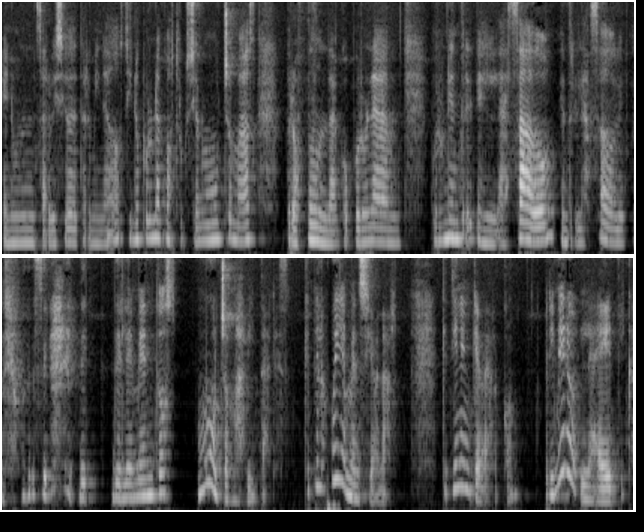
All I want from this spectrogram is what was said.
en un servicio determinado, sino por una construcción mucho más profunda, por, una, por un enlazado, entrelazado, le podríamos decir, de, de elementos mucho más vitales, que te los voy a mencionar, que tienen que ver con, primero, la ética,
